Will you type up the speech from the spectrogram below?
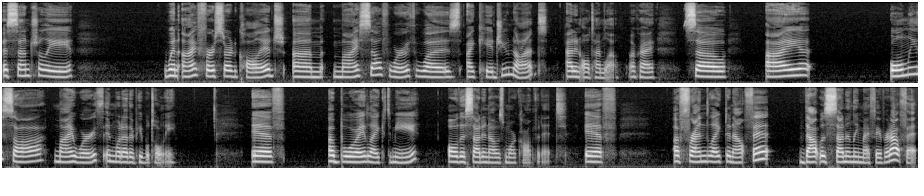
essentially, when I first started college, um, my self worth was, I kid you not, at an all time low. Okay. So I only saw my worth in what other people told me. If a boy liked me, all of a sudden I was more confident if a friend liked an outfit, that was suddenly my favorite outfit.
